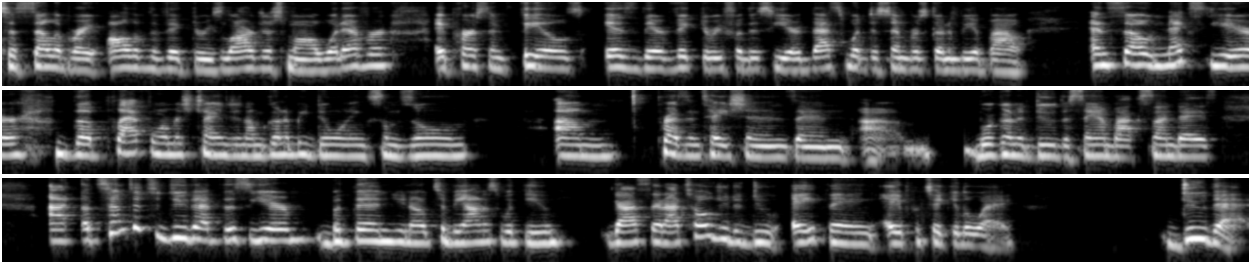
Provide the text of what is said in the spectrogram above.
to celebrate all of the victories, large or small, whatever a person feels is their victory for this year. That's what December is going to be about. And so next year, the platform is changing. I'm going to be doing some Zoom um, presentations and um, we're going to do the Sandbox Sundays. I attempted to do that this year, but then, you know, to be honest with you, God said, I told you to do a thing a particular way. Do that,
